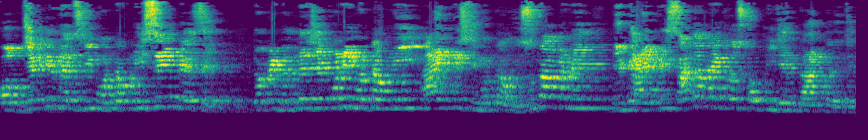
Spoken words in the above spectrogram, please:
ઓબ્જેક્ટિવ લેન્સની મોટાવણી સેમ રહેશે. તો કે બદલે છે કોની મોટાવણી આઈપીસ મોટાવણી શું કામ બને કેમ કે આઈપીસ સાદા માઇક્રોસ્કોપની જેમ કામ કરે છે.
